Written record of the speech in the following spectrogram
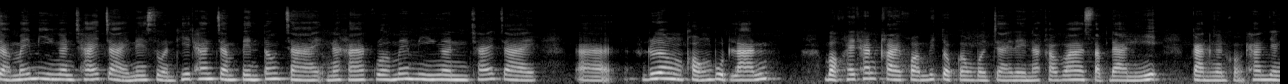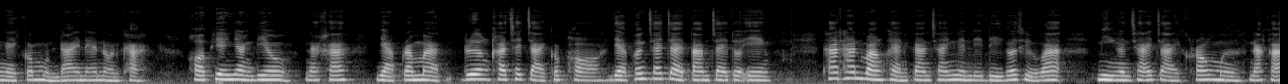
จะไม่มีเงินใช้จ่ายในส่วนที่ท่านจำเป็นต้องจ่ายนะคะ กลัวไม่มีเงินใช้จ่าย เรื่องของบุตรหลาน บอกให้ท่านคลายความวิตกกังวลใจเลยนะคะ ว่าสัปดาห์นี้การเงินของท่านยังไงก็หมุนได้แน่นอนค่ะ ขอเพียงอย่างเดียวนะคะ อย่าประมาทเรื่องค่าใช้จ่ายก็พอ อย่าเพิ่งใช้จ่ายตามใจตัวเอง ถ้าท่านวางแผนการใช้เงินดีๆ ก็ถือว่ามีเงินใช้จ่ายคล่องมือนะคะ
